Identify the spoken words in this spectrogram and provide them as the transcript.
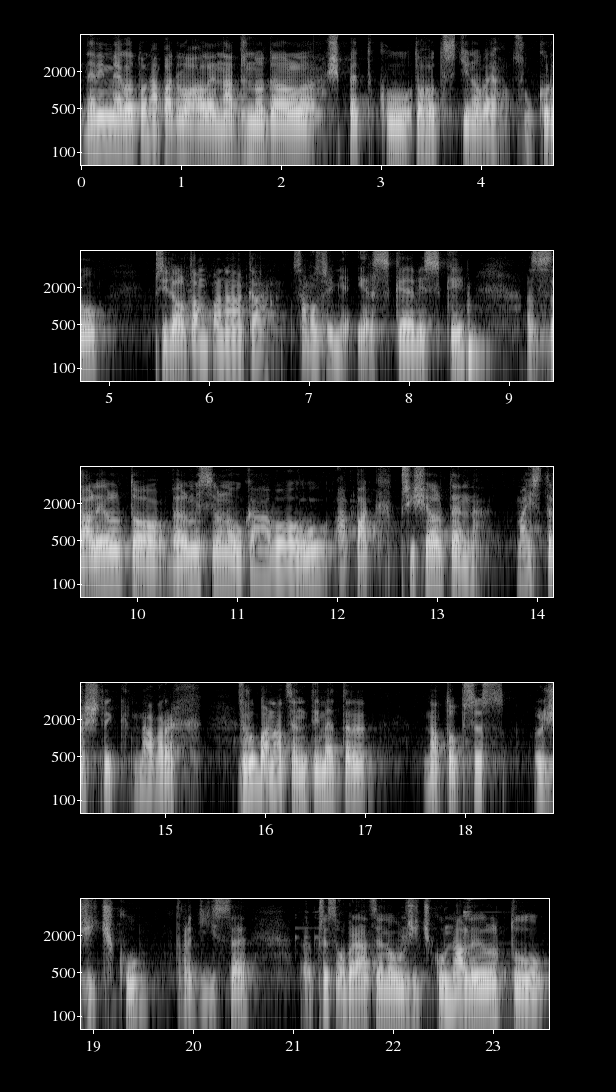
Nevím, jak ho to napadlo, ale na dno dal špetku toho třtinového cukru, přidal tam panáka, samozřejmě irské whisky, zalil to velmi silnou kávou a pak přišel ten majstrštyk navrch, zhruba na centimetr, na to přes lžičku, tvrdí se, přes obrácenou lžičku nalil tu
